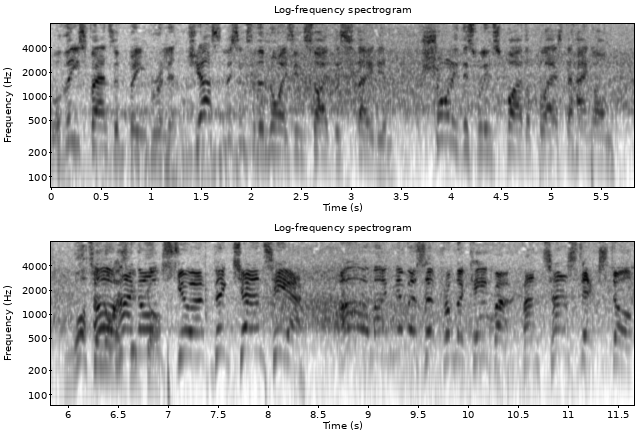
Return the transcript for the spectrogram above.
Well, these fans have been brilliant. Just listen to the noise inside this stadium. Surely this will inspire the players to hang on. What a oh, noise hang we've on, got. Stuart. Big chance here. Oh, magnificent from the keeper. Fantastic stop.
